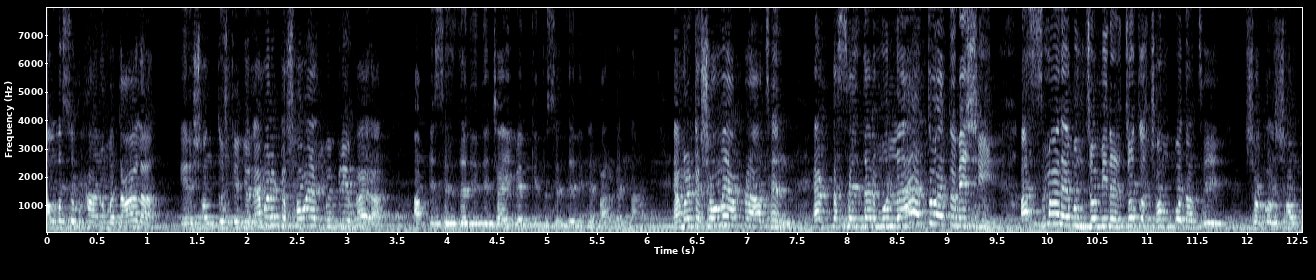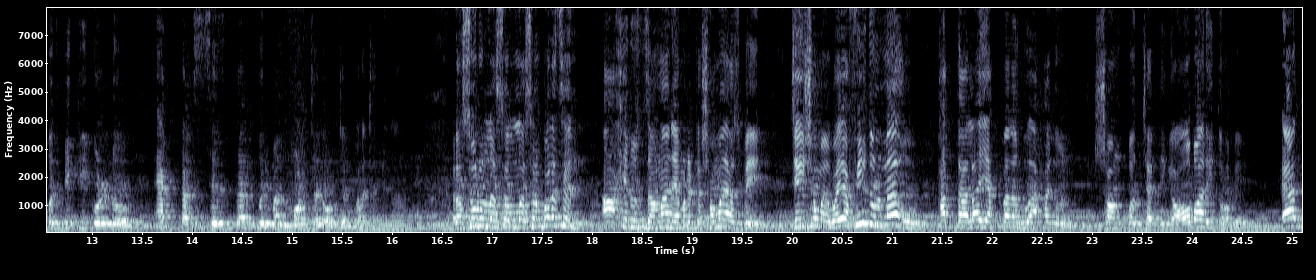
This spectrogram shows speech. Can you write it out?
আল্লাহ সুবহানাহু ওয়া তাআলা এর সন্তুষ্টির জন্য। এমন একটা সময় আসবে, প্রিয় ভাইরা আপনি সেজদা দিতে চাইবেন কিন্তু সেজদা দিতে পারবেন না। এমন একটা সময় আপনারা আছেন, একটা সেজদার মূল্য এত এত বেশি। আসমান এবং জমিনের যত সম্পদ আছে, সকল সম্পদ বিক্রি করল একটা সেজদার পরিমাণ মর্যাদা অর্জন করা যাবে না। রাসূলুল্লাহ সাল্লাল্লাহু আলাইহি বলেছেন, আখিরুজ জামান এমন একটা সময় আসবে, যেই সময় মাউ হাত্তা লা আহাদুন, সম্পদ চারদিকে অবারিত হবে। এত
